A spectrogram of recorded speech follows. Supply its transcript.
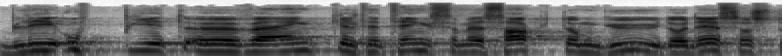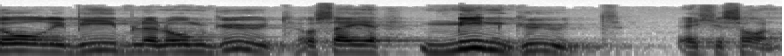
blir oppgitt over enkelte ting som er sagt om Gud, og det som står i Bibelen om Gud, og sier 'min Gud' er ikke sånn.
